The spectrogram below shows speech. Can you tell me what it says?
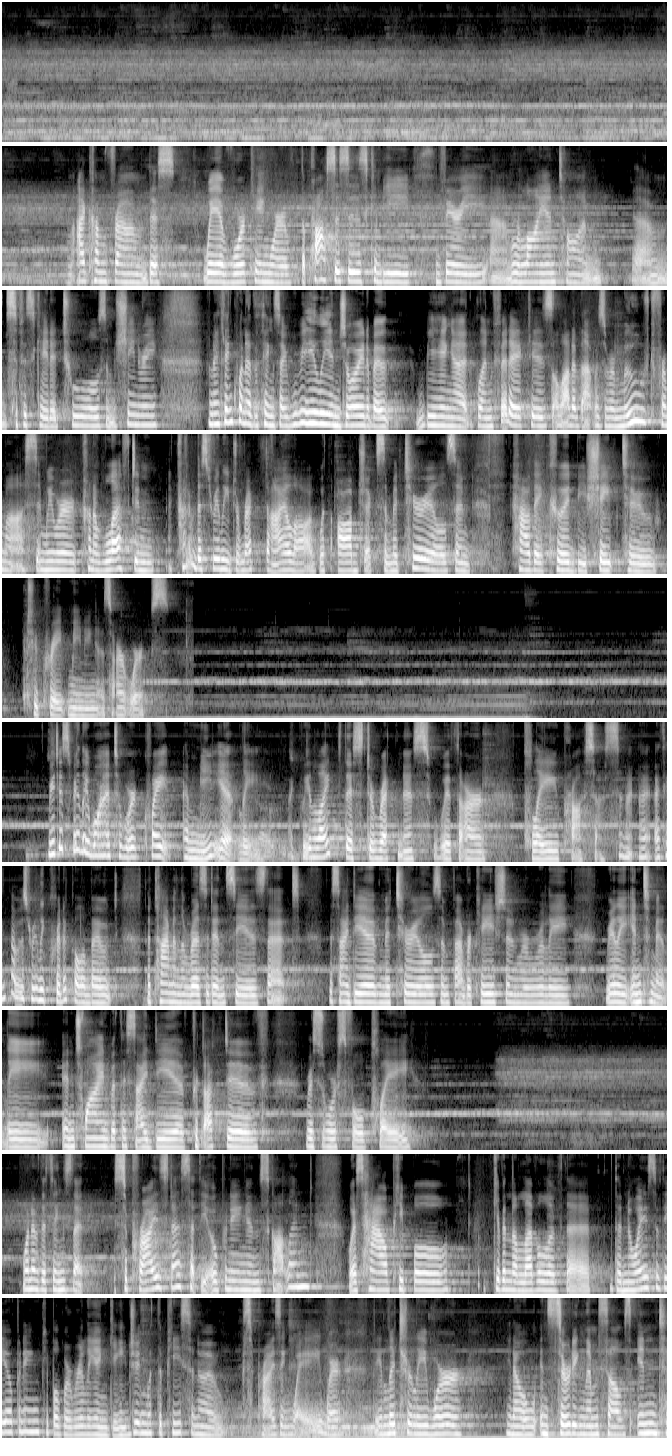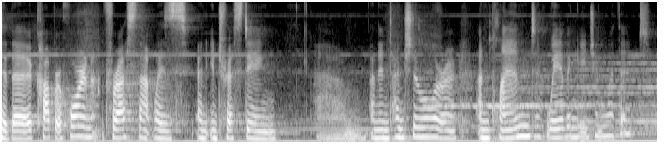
I come from this way of working where the processes can be very um, reliant on um, sophisticated tools and machinery. And I think one of the things I really enjoyed about being at Glenfiddich is a lot of that was removed from us and we were kind of left in kind of this really direct dialogue with objects and materials and how they could be shaped to, to create meaning as artworks. We just really wanted to work quite immediately. Like we liked this directness with our play process. And I, I, think that was really critical about the time in the residency is that this idea of materials and fabrication were really, really intimately entwined with this idea of productive, resourceful play. One of the things that surprised us at the opening in Scotland was how people, given the level of the, the noise of the opening, people were really engaging with the piece in a surprising way, where they literally were, you know, inserting themselves into the copper horn. For us, that was an interesting, um, unintentional or unplanned way of engaging with it.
